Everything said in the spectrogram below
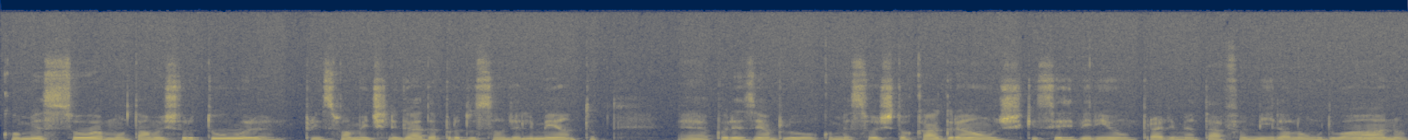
começou a montar uma estrutura, principalmente ligada à produção de alimento. É, por exemplo, começou a estocar grãos que serviriam para alimentar a família ao longo do ano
